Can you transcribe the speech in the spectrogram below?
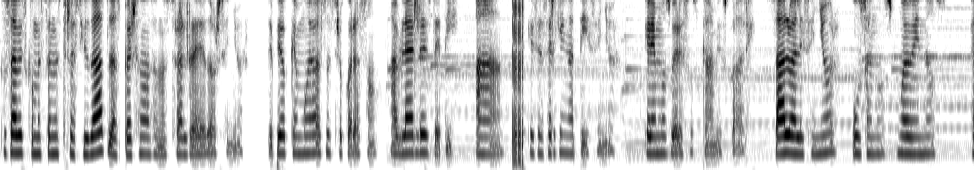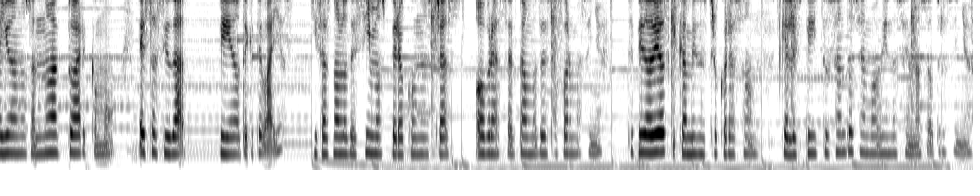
Tú sabes cómo está nuestra ciudad, las personas a nuestro alrededor, Señor. Te pido que muevas nuestro corazón, hablarles de ti, a que se acerquen a ti, Señor. Queremos ver esos cambios, Padre. Sálvale, Señor. Úsanos, muévenos. Ayúdanos a no actuar como esta ciudad, pidiéndote que te vayas. Quizás no lo decimos, pero con nuestras obras actuamos de esa forma, Señor. Te pido, Dios, que cambies nuestro corazón, que el Espíritu Santo sea moviéndose en nosotros, Señor.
